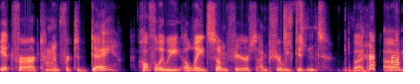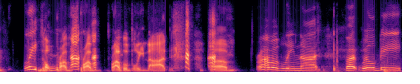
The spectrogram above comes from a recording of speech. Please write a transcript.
it for our time for today. Hopefully, we allayed some fears. I'm sure we didn't, but um, probably no, prob- prob- probably not. Um, probably not. But we'll be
